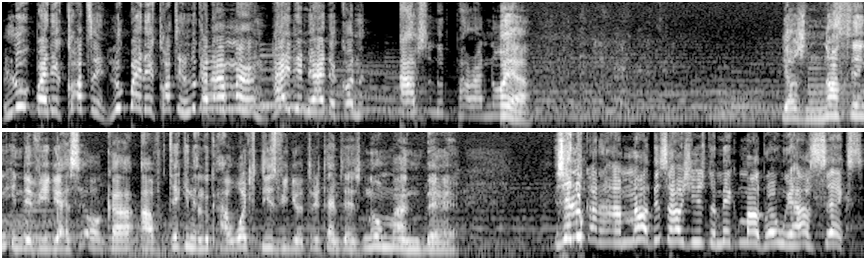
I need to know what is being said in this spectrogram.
Look by the curtain. Look by the curtain. Look at that man hiding behind the curtain. Absolute paranoia. There was nothing in the video. I said, Oh God, I've taken a look. I watched this video three times. There's no man there. He said, Look at her mouth. This is how she used to make mouth when we have sex.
